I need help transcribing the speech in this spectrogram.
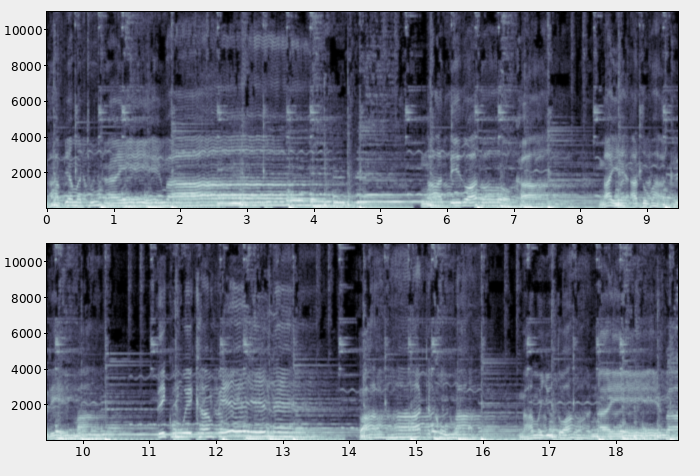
ငါပြန်မထူးနိုင်ပါ ငါတည်သွားသောအခါငါရဲ့အတုပကလေးမှာတေကွန်ဝေခံပေးလေဘာတစ်ခုမှငါမယူသွားနိုင်ပါ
